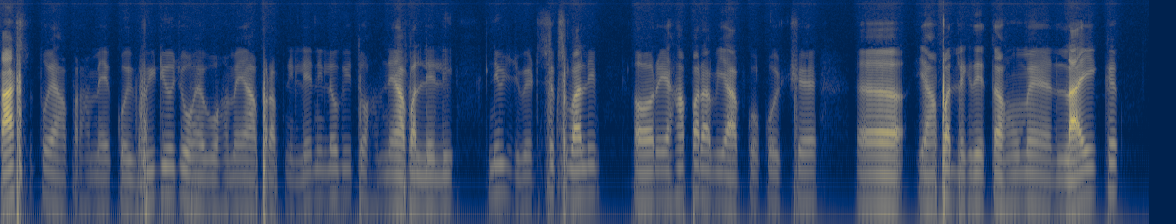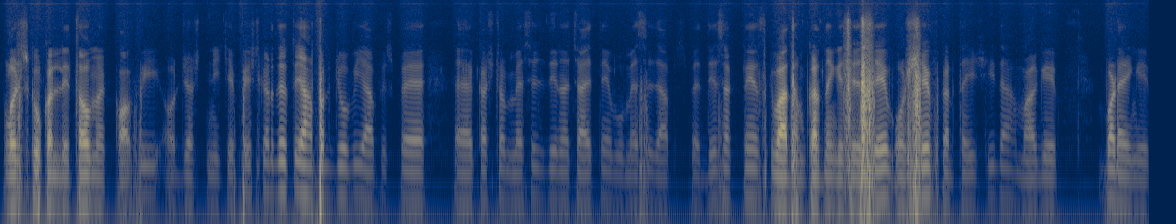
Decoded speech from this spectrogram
कार्ड्स तो यहाँ पर हमें कोई वीडियो जो है वो हमें यहाँ पर अपनी लेनी लोगी। तो हमने यहाँ पर ले ली न्यूज़ डिबेट सिक्स वाली। और यहाँ पर अभी आपको कुछ यहाँ पर लिख देता हूँ मैं लाइक और इसको कर लेता हूँ मैं कॉपी और जस्ट नीचे पेस्ट कर देते यहाँ पर जो भी आप इस पर कस्टम मैसेज देना चाहते हैं वो मैसेज आप इस पर दे सकते हैं। इसके बाद हम कर देंगे इसे सेव और सेव करते ही सीधा हम आगे बढ़ेंगे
